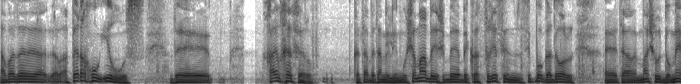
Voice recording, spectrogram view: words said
אבל אה, הפרח הוא אירוס. וחיים חפר כתב את המילים, הוא שמע בקפריסין, סיפור גדול, את משהו דומה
